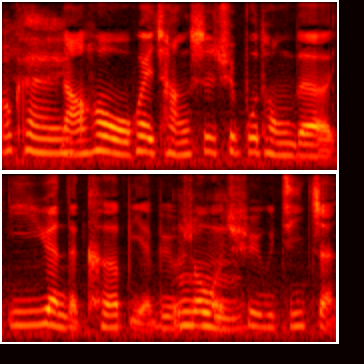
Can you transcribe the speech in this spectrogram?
，OK，然后我会尝试去不同的医院的科别，比如说我去急诊，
